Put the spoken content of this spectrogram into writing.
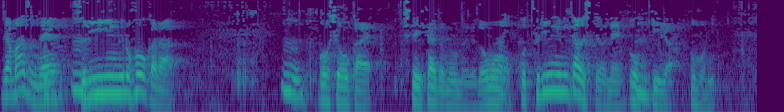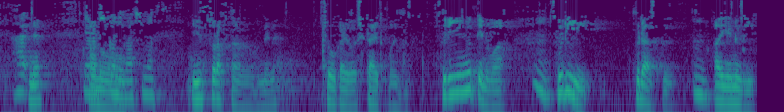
じゃあまずね、うん、ツリーニングの方からご紹介していきたいと思うんだけども、はい、ツリーニングに関してはね、オッキーが主に。はい。ね、よろしくお願いします。インストラクターなのでね、紹介をしたいと思います。ツリーニングっていうのは、うんツリープラスうん ING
